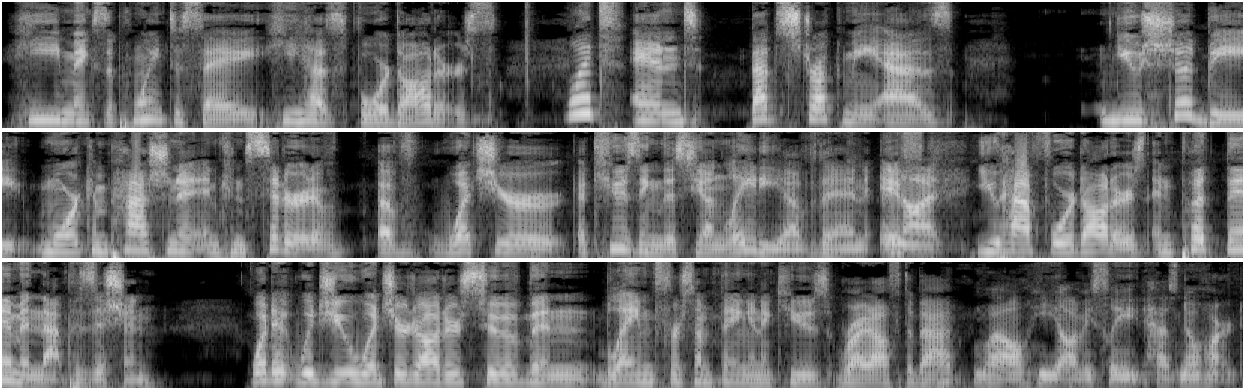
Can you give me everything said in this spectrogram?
he makes a point to say he has four daughters. what And that struck me as you should be more compassionate and considerate of, of what you're accusing this young lady of then if Not- you have four daughters and put them in that position. What it- would you want your daughters to have been blamed for something and accused right off the bat? Well, he obviously has no heart.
